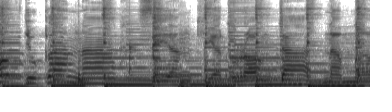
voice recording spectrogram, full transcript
อบอยู่กลางนา เสียงเขียดร้องจ้านำเมื่อ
